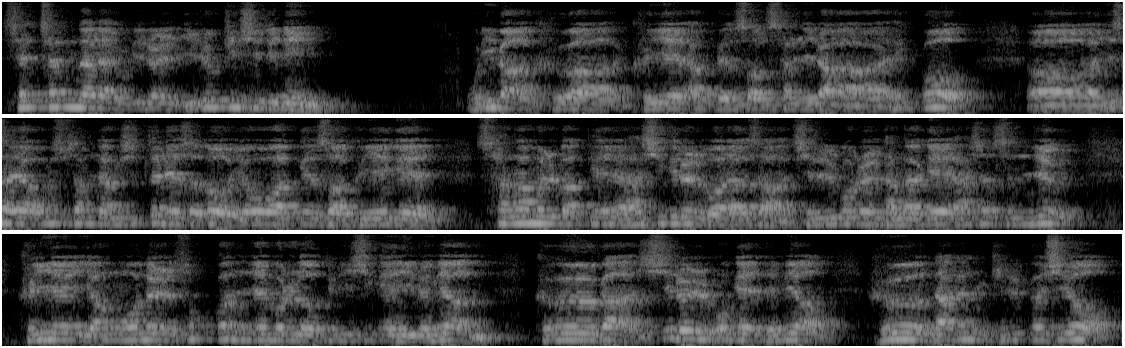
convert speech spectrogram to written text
새 첫날에 우리를 일으키시리니 우리가 그와 그의 앞에서 살리라 했고 어, 이사야 53장 10절에서도 여호와께서 그에게 상함을 받게 하시기를 원하사 질고를 당하게 하셨은즉 그의 영혼을 속건제물로 드리시게 이르면 그가 씨를 보게 되며 그 날은 길 것이요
